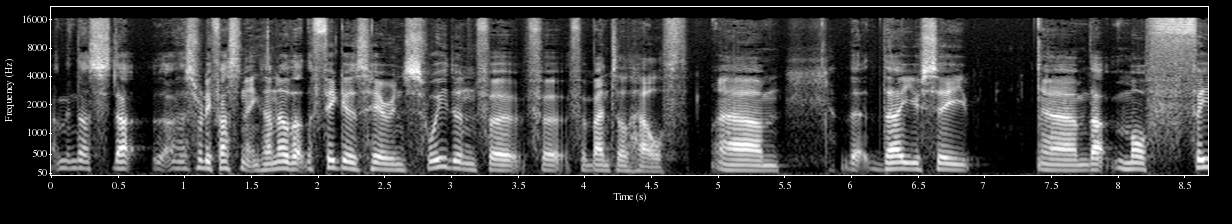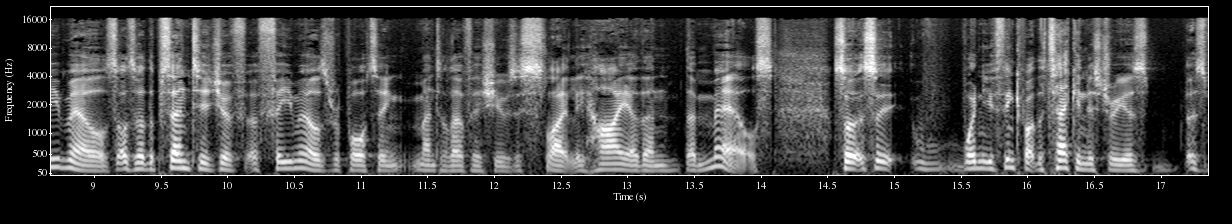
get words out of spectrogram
I mean, that's that, that's really fascinating. I know that the figures here in Sweden for for, for mental health, um, th- there you see um, that more females, also the percentage of, of, females reporting mental health issues is slightly higher than, than males. So, so when you think about the tech industry as, as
